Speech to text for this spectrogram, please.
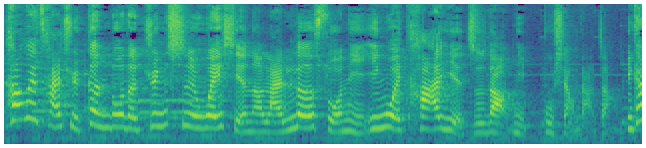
他会采取更多的军事威胁呢，来勒索你，因为他也知道你不想打仗。你看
